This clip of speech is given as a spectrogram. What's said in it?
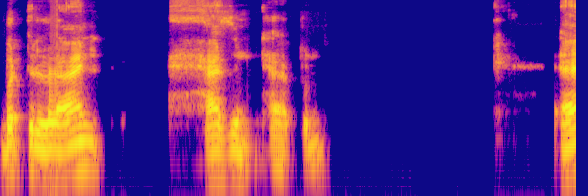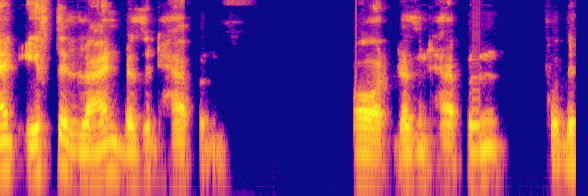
but the lion hasn't happened. And if the lion doesn't happen or doesn't happen for the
